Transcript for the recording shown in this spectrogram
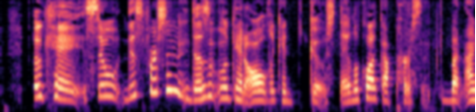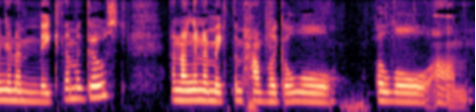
okay, so this person doesn't look at all like a ghost. They look like a person, but I'm to make them a ghost and I'm to make them have like a little a little um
